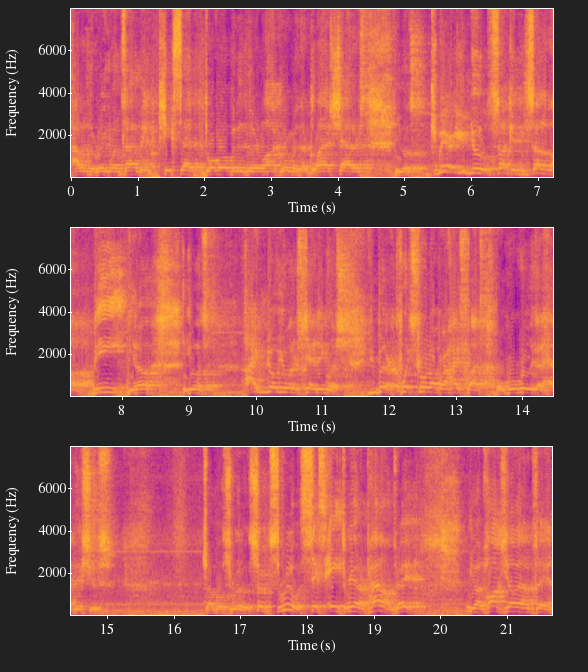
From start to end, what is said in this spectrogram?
Out of the ring one time and kicks that door open into their locker room and their glass shatters. He goes, come here, you noodle sucking son of a bee, you know? He goes, I know you understand English. You better quit screwing up our high spots or we're really gonna have issues. Jumbo Tsuruta. Cer- Tsuruta was 6'8", 300 pounds, right? You know, Hawks yelling at him saying,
